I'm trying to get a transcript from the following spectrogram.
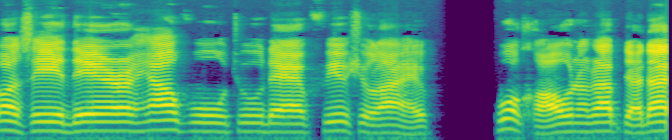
ข้อ C they are helpful to their future life พวกเขานะครับจะได้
